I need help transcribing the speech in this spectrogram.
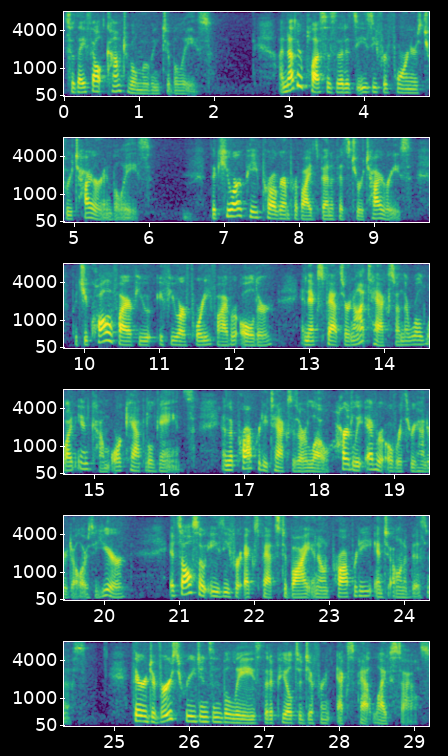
So they felt comfortable moving to Belize. Another plus is that it's easy for foreigners to retire in Belize. The QRP program provides benefits to retirees, but you qualify if you, if you are 45 or older, and expats are not taxed on their worldwide income or capital gains. And the property taxes are low, hardly ever over $300 a year. It's also easy for expats to buy and own property and to own a business. There are diverse regions in Belize that appeal to different expat lifestyles.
